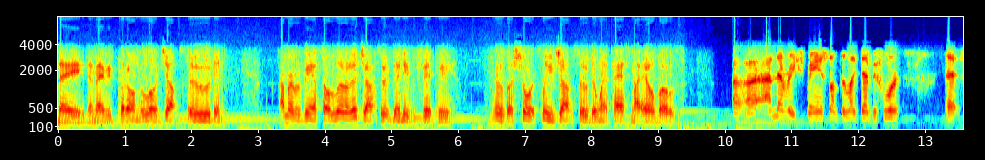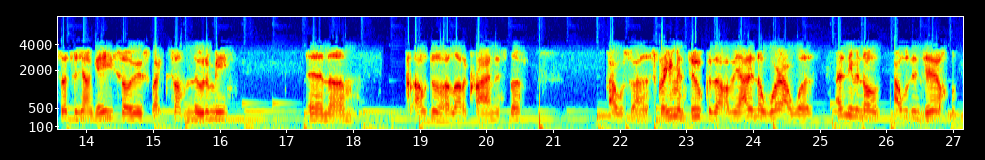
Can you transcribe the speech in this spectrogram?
They they made me put on the little jumpsuit and I remember being so little the jumpsuit didn't even fit me. It was a short sleeve jumpsuit that went past my elbows. I, I, never experienced something like that before at such a young age, so it's like something new to me. And um, I was doing a lot of crying and stuff. I was uh, screaming too, because I, I mean I didn't know where I was. I didn't even know I was in jail.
